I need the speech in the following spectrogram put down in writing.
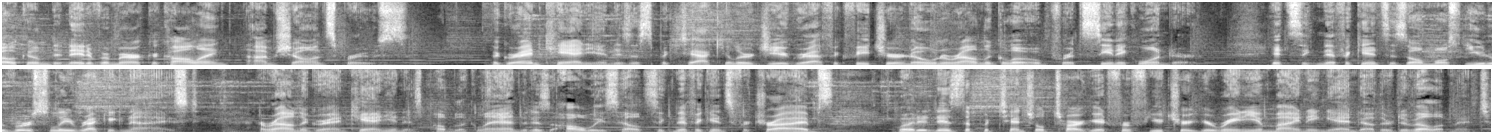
Welcome to Native America Calling. I'm Shawn Spruce. The Grand Canyon is a spectacular geographic feature known around the globe for its scenic wonder. Its significance is almost universally recognized. Around the Grand Canyon is public land that has always held significance for tribes, but it is the potential target for future uranium mining and other development.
